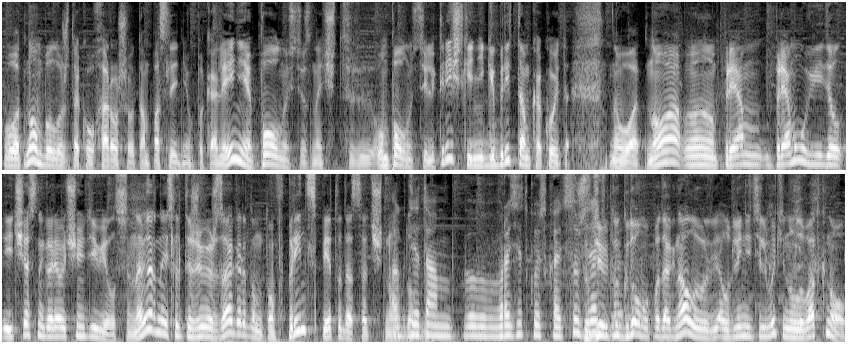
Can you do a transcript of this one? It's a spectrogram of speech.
Вот, но он был уже такого хорошего там последнего поколения. Полностью, значит, он полностью электрический, не гибрид там какой-то. Вот, но э, прям, прямо увидел и, честно говоря, очень удивился. Наверное, если ты живешь за городом, то, в принципе, это достаточно А удобно. где там э, в розетку искать? Слушай, Где- к дому подогнал, удлинитель выкинул и воткнул.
